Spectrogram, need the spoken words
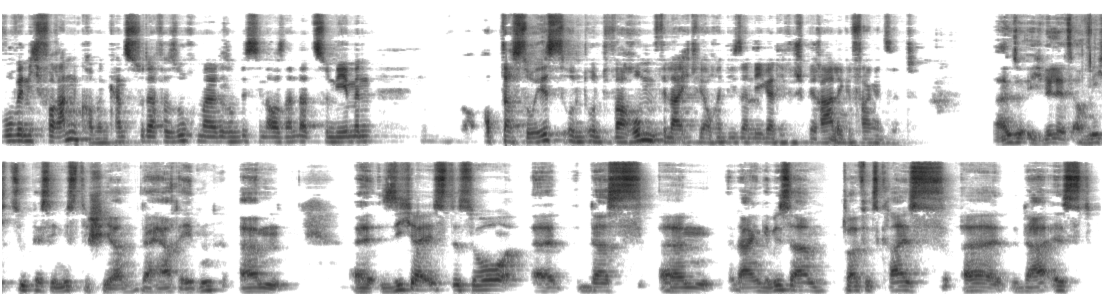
wo wir nicht vorankommen. Kannst du da versuchen, mal so ein bisschen auseinanderzunehmen, ob das so ist und, und warum vielleicht wir auch in dieser negativen Spirale gefangen sind? Also ich will jetzt auch nicht zu pessimistisch hier daherreden. Ähm, äh, sicher ist es so, äh, dass ähm, da ein gewisser Teufelskreis äh, da ist,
